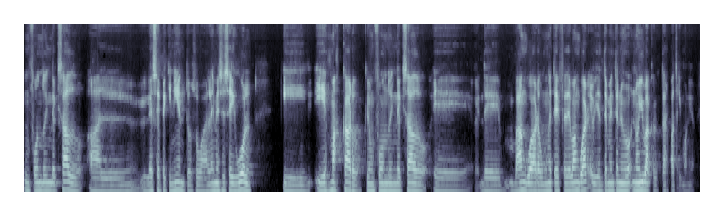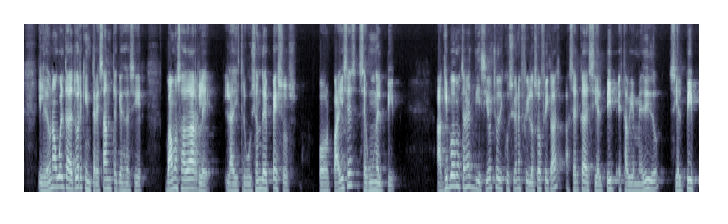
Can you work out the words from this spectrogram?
un fondo indexado al SP500 o al MSCI World y, es más caro que un fondo indexado eh, de Vanguard o un ETF de Vanguard, evidentemente no, iba a captar patrimonio. Y le da una vuelta de tuerca interesante, que es decir, vamos a darle la distribución de pesos por países según el PIB. Aquí podemos tener 18 discusiones filosóficas acerca de si el PIB está bien medido, si el PIB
